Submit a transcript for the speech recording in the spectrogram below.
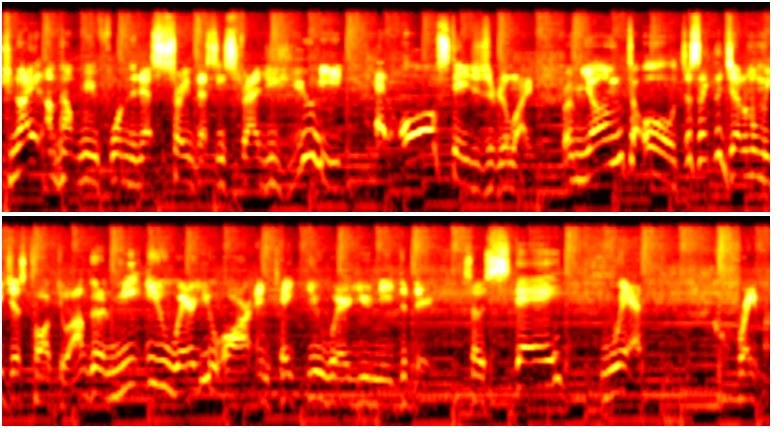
Tonight, I'm helping you form the necessary investing strategies you need at all stages of your life, from young to old, just like the gentleman we just talked to. I'm going to meet you where you are and take you where you need to be. So stay with Cramer.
